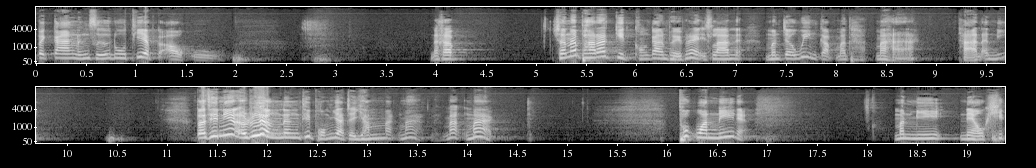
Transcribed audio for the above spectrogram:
ไปกลางหนังสือดูเทียบก็เอาอูนะครับ ฉะนั้นภารกิจของการเผยแพร่อิสลามเนี่ยมันจะวิ่งกลับมามาหาฐานอันนี้ แต่ทีนี้เรื่องหนึ่งที่ผมอยากจะย้ำมากๆเลยมากๆ ทุกวันนี้เนี่ยมันมีแนวคิด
